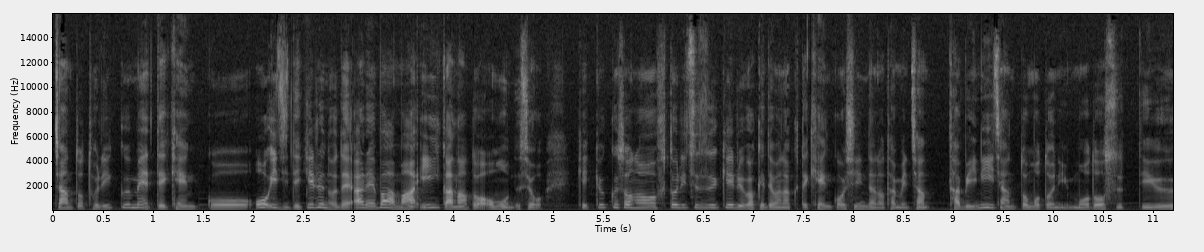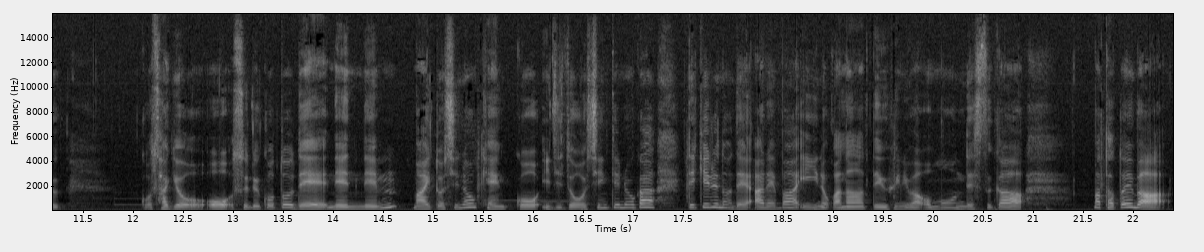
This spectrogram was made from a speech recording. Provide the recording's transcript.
ちゃんと取り組めて健康を維持できるのであればまあいいかなとは思うんですよ。結局その太り続けるわけではなくて健康診断のためにちゃん旅にちゃんと元に戻すっていうこう作業をすることで年々毎年の健康維持増進っていうのができるのであればいいのかなっていうふうには思うんですが、まあ、例えば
